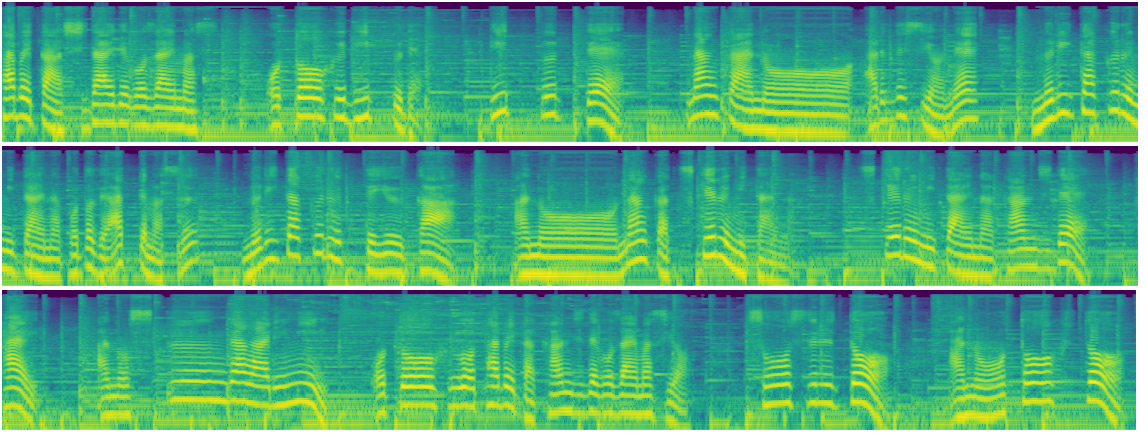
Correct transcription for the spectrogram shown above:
食べた次第でございます。お豆腐ディップで。ディップってなんかあのー、あれですよね。塗りたくるみたいなことで合ってます？塗りたくるっていうかあのー、なんかつけるみたいな。つけるみたいな感じではい。あのスプーン代わりにお豆腐を食べた感じでございますよ。そうするとあのお豆腐と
